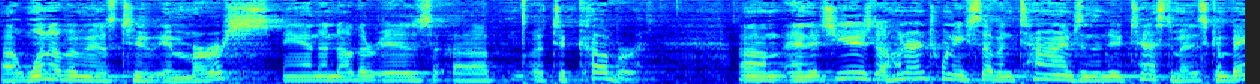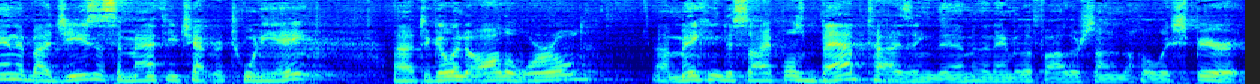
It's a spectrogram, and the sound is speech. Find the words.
uh, one of them is to immerse, and another is uh, to cover. Um, and it's used 127 times in the New Testament. It's commanded by Jesus in Matthew chapter 28 uh, to go into all the world, making disciples, baptizing them in the name of the Father, Son, and the Holy Spirit.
